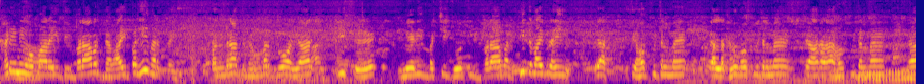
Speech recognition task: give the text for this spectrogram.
खड़ी नहीं हो पा रही थी। बराबर दवाई पर ही भर रही पंद्रह दिसंबर 2021 से मेरी बच्ची ज्योति बराबर ही दवाई पर रही। या किसी हॉस्पिटल में या लखनऊ हॉस्पिटल में या आगरा हॉस्पिटल में या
